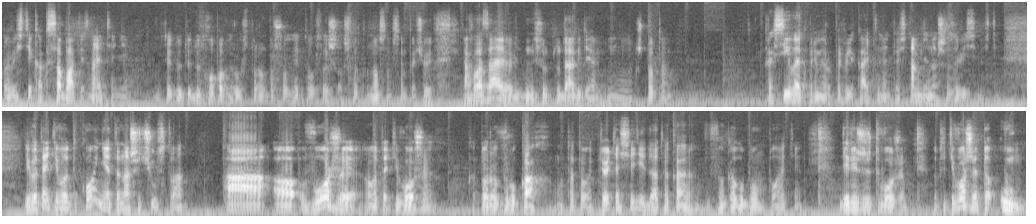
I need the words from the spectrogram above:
повести как собаки, знаете, они идут, идут, хопа, в другую сторону пошел, где-то услышал, что-то носом своим почуял, а глаза несут туда, где что-то красивое, к примеру, привлекательное, то есть там, где наша зависимость. И вот эти вот кони, это наши чувства, а, а вожи, вот эти вожи, которые в руках, вот эта вот тетя сидит, да, такая в голубом платье, держит вожи. Вот эти вожи это ум.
